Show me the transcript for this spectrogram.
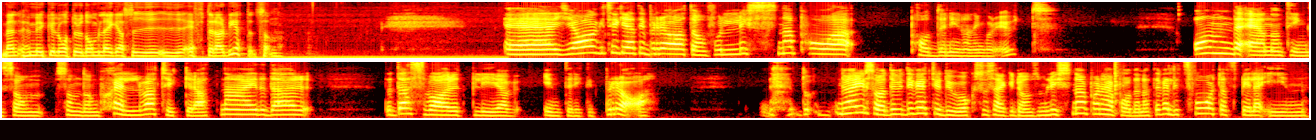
Men hur mycket låter du dem lägga sig i, i efterarbetet sen? Eh, jag tycker att det är bra att de får lyssna på podden innan den går ut. Om det är någonting som, som de själva tycker att nej, det där, det där svaret blev inte riktigt bra då, nu är det ju så, det, det, vet ju du också säkert de som lyssnar på den här podden, att det är väldigt svårt att spela in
